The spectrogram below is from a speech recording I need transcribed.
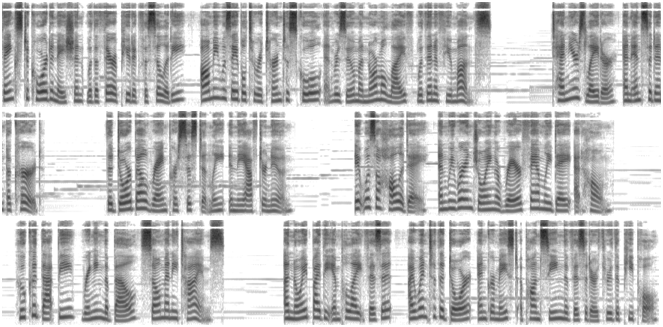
Thanks to coordination with a therapeutic facility, Ami was able to return to school and resume a normal life within a few months. Ten years later, an incident occurred. The doorbell rang persistently in the afternoon. It was a holiday, and we were enjoying a rare family day at home. Who could that be, ringing the bell so many times? Annoyed by the impolite visit, I went to the door and grimaced upon seeing the visitor through the peephole.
